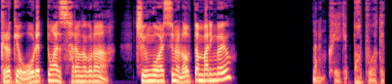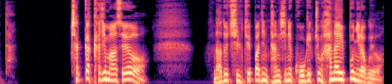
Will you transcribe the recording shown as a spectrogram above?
그렇게 오랫동안 사랑하거나 증오할 수는 없단 말인가요? 나는 그에게 퍼부어댔다. 착각하지 마세요. 나도 질투에 빠진 당신의 고객 중 하나일 뿐이라고요.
